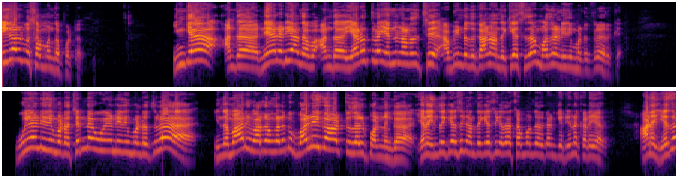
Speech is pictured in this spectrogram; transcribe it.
நிகழ்வு சம்பந்தப்பட்டது. இங்கே அந்த நேரடியாக அந்த அந்த இடத்துல என்ன நடந்துச்சு அப்படின்றதுக்கான அந்த கேஸு தான் மதுரை நீதிமன்றத்தில் இருக்குது உயர் நீதிமன்றம் சென்னை உயர் நீதிமன்றத்தில் இந்த மாதிரி வர்றவங்களுக்கு வழிகாட்டுதல் பண்ணுங்க. ஏன்னா இந்த கேஸுக்கு அந்த கேஸுக்கு ஏதாவது சம்மந்தம் இருக்கான்னு கேட்டிங்கன்னா கிடையாது. ஆனால் எதை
